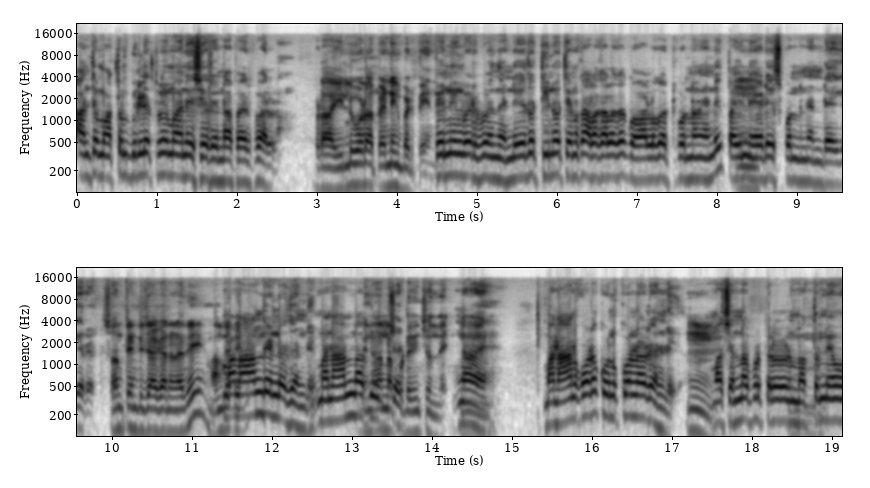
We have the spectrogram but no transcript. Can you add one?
అంతే మొత్తం బిల్లు ఎత్తమే మానేశారండి ఆ పరిపాలన. ఇప్పుడు ఆ ఇల్లు కూడా పెండింగ్ పడిపోయింది. పెండింగ్ పడిపోయిందండి. ఏదో తినో తినక అలగలగా గోడలు కట్టుకున్నానండి పైన ఏడేసుకున్నానండి అయ్యారు సొంత ఇంటి జాగానది మా నాన్నదండి అదండి మా నాన్న నుంచి ఉంది. మా నాన్న కూడా కొనుక్కున్నాడండి. మా చిన్నప్పుడు పిల్లలు మొత్తం మేము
